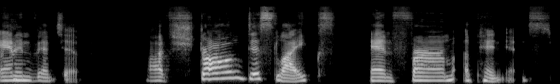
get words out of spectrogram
and inventive, have strong dislikes and firm opinions.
